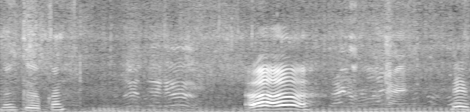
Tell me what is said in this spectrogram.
เบิ่งเกือบกันเออเออเด็ก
